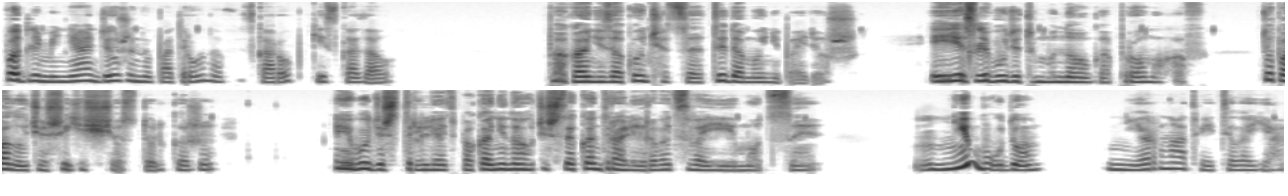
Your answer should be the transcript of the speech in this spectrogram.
подле меня дюжину патронов из коробки и сказал. «Пока не закончится, ты домой не пойдешь. И если будет много промахов, то получишь еще столько же. И будешь стрелять, пока не научишься контролировать свои эмоции». «Не буду», — нервно ответила я.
